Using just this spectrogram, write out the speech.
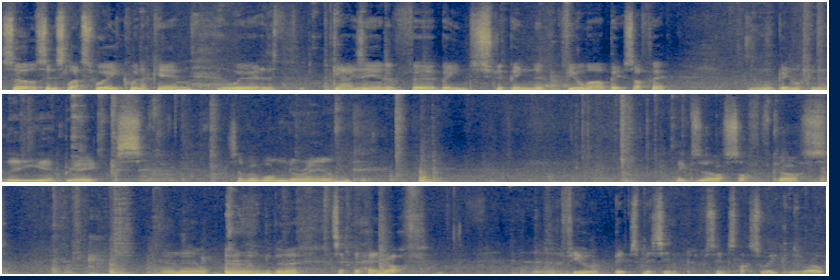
So, since last week when I came, the guys here have uh, been stripping a few more bits off it. And we've been looking at the uh, brakes. Let's have a wander around. Exhaust off, of course. And now we're going to take the head off. Uh, a few bits missing since last week as well.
